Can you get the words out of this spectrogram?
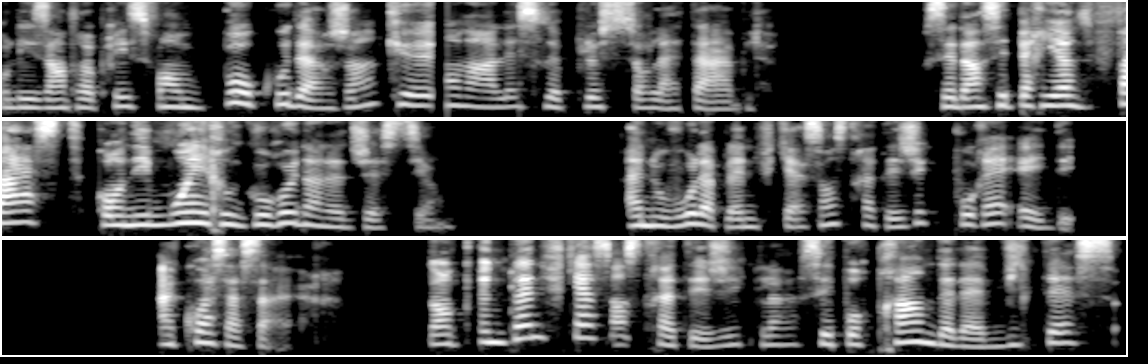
où les entreprises font beaucoup d'argent qu'on en laisse le plus sur la table. C'est dans ces périodes fastes qu'on est moins rigoureux dans notre gestion. À nouveau, la planification stratégique pourrait aider. À quoi ça sert? Donc, une planification stratégique, là, c'est pour prendre de la vitesse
